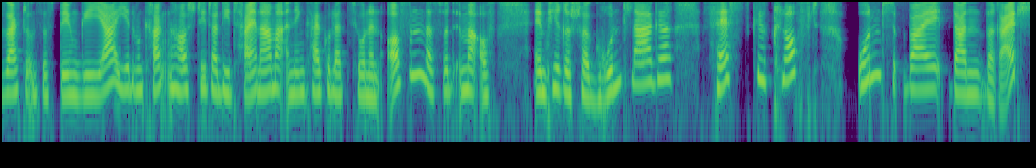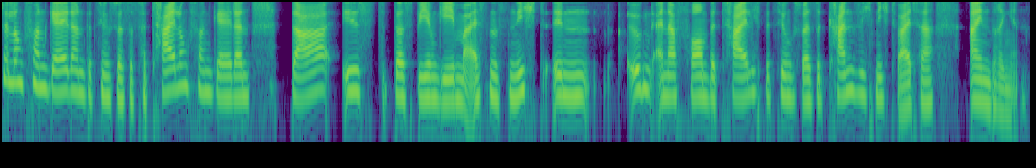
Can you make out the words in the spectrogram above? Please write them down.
sagte uns das BMG, ja, jedem Krankenhaus steht da die Teilnahme an den Kalkulationen offen. Das wird immer auf empirischer Grundlage festgeklopft. Und bei dann Bereitstellung von Geldern beziehungsweise Verteilung von Geldern, da ist das BMG meistens nicht in irgendeiner Form beteiligt beziehungsweise kann sich nicht weiter einbringen.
